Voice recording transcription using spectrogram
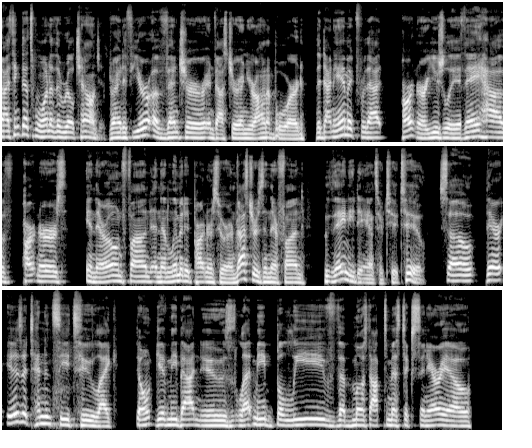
I think that's one of the real challenges, right? If you're a venture investor and you're on a board, the dynamic for that partner usually they have partners in their own fund and then limited partners who are investors in their fund who they need to answer to too. So there is a tendency to like, don't give me bad news. Let me believe the most optimistic scenario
